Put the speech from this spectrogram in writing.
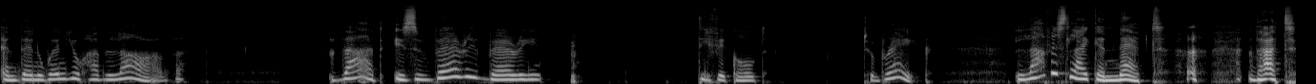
And then when you have love, that is very, very difficult to break. Love is like a net that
